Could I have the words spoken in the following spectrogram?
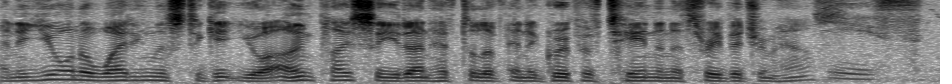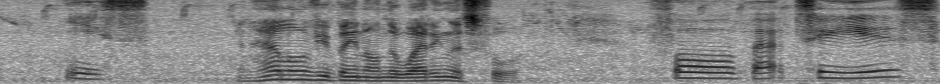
And are you on a waiting list to get your own place so you don't have to live in a group of 10 in a three bedroom house? Yes. Yes. And how long have you been on the waiting list for? For about two years.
